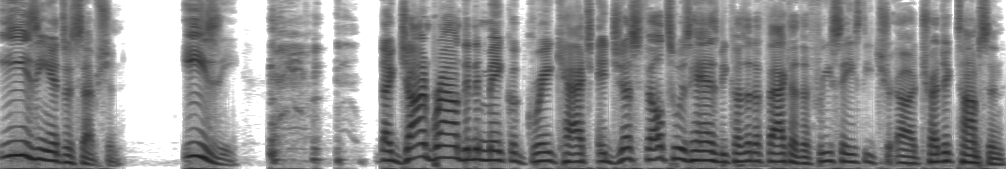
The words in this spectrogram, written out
easy interception. Easy. like John Brown didn't make a great catch. It just fell to his hands because of the fact that the free safety uh, Tedric Thompson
